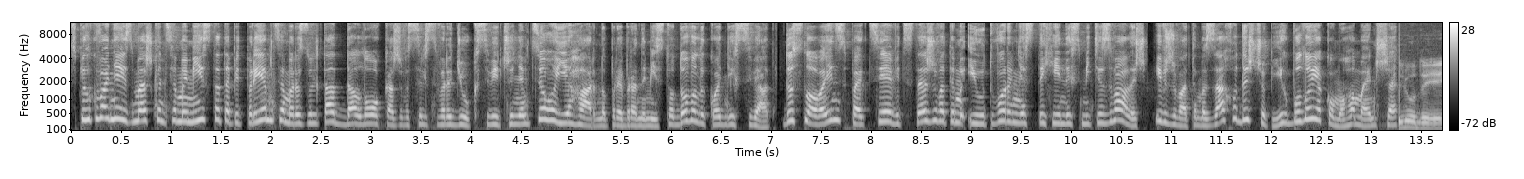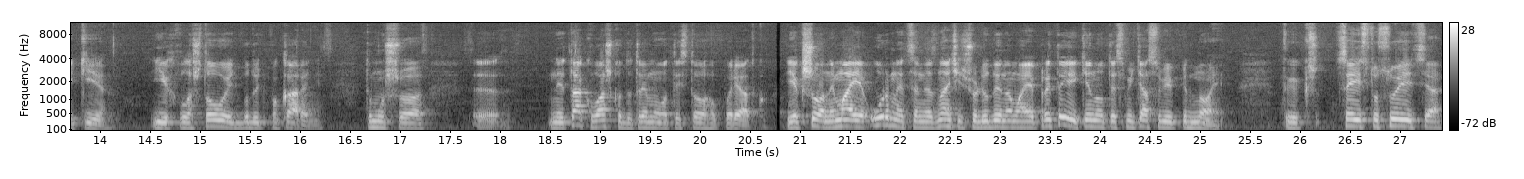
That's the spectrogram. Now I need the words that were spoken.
Спілкування із мешканцями міста та підприємцями результат дало, каже Василь Свердюк. Свідченням цього є гарно прибране місто до великодніх свят. До слова, інспекція відстежуватиме і утворення стихійних сміттєзвалищ і вживатиме заходи, щоб їх було якомога менше. Люди, які їх влаштовують, будуть покарані, тому що е, не так важко дотримуватись того порядку. Якщо немає урни, це не значить, що людина має прийти і кинути сміття собі під ноги. Так це і стосується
